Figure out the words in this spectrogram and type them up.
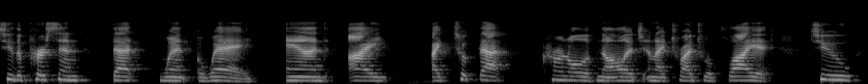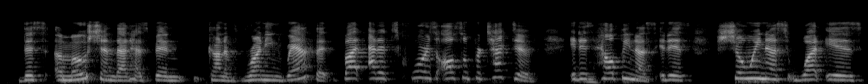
to the person that went away. And i i took that kernel of knowledge and i tried to apply it to this emotion that has been kind of running rampant, but at its core is also protective. It is mm. helping us. It is showing us what is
